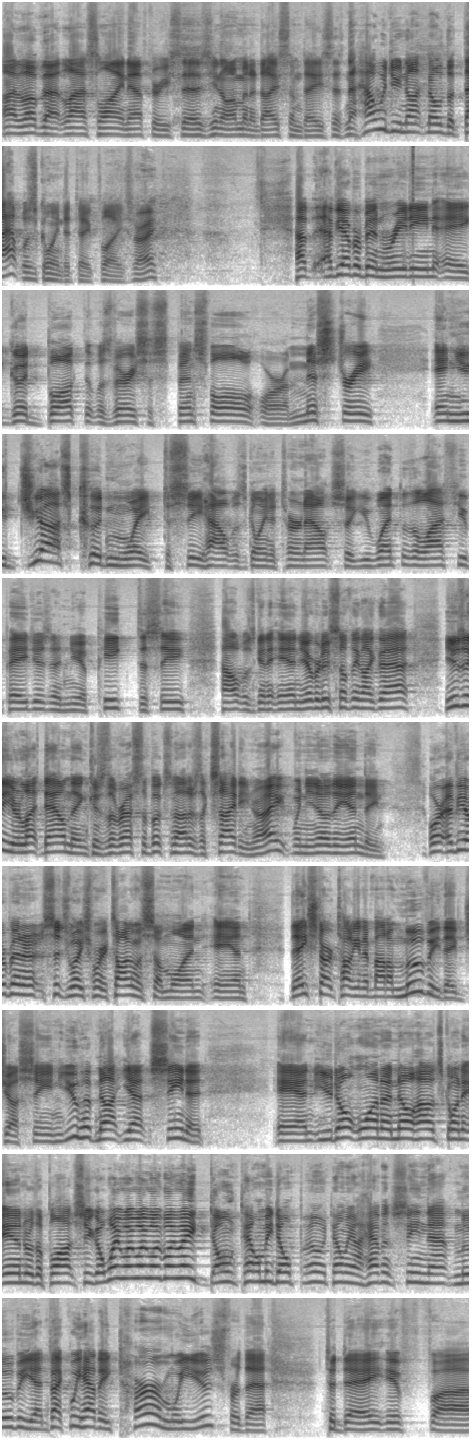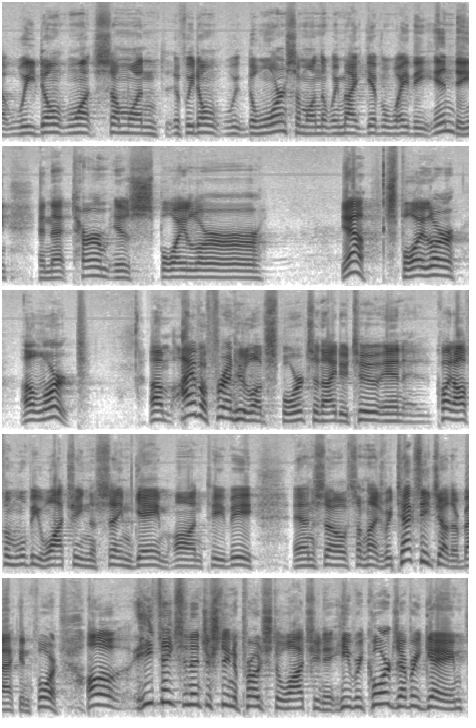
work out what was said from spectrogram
I love that last line after he says, You know, I'm going to die someday. He says, Now, how would you not know that that was going to take place, right? Have, have you ever been reading a good book that was very suspenseful or a mystery, and you just couldn't wait to see how it was going to turn out? So you went to the last few pages and you peeked to see how it was going to end. You ever do something like that? Usually you're let down then because the rest of the book's not as exciting, right? When you know the ending. Or have you ever been in a situation where you're talking with someone and they start talking about a movie they've just seen? You have not yet seen it, and you don't want to know how it's going to end or the plot, so you go, wait, wait, wait, wait, wait, wait, don't tell me, don't, don't tell me, I haven't seen that movie yet. In fact, we have a term we use for that today if uh, we don't want someone, if we don't, we, to warn someone that we might give away the ending, and that term is spoiler, yeah, spoiler alert. Um, I have a friend who loves sports, and I do too, and quite often we'll be watching the same game on TV. And so sometimes we text each other back and forth. Although he takes an interesting approach to watching it. He records every game,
